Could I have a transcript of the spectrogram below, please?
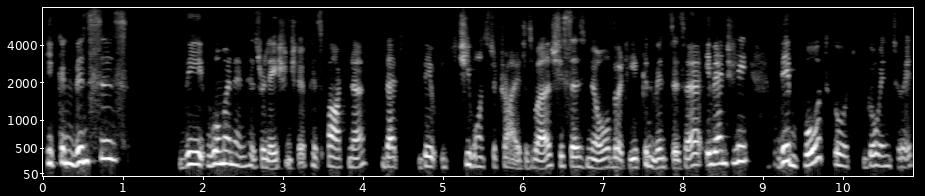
He convinces the woman in his relationship his partner that they she wants to try it as well. She says no but he convinces her. Eventually they both go go into it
